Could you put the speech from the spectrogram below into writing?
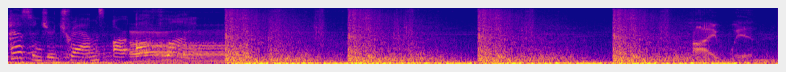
Passenger trams are oh. offline. I win.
